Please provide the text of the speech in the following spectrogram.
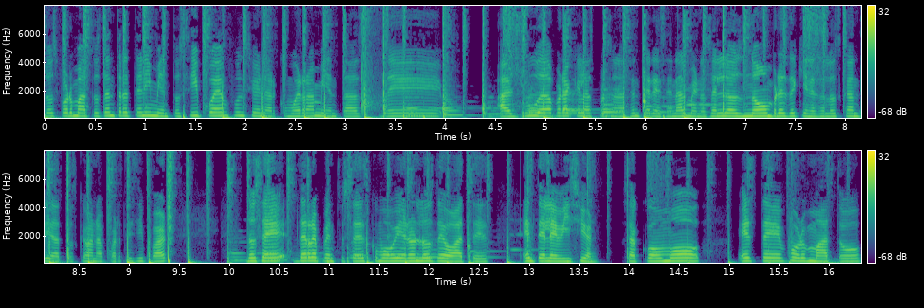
Los formatos de entretenimiento sí pueden funcionar como herramientas de ayuda para que las personas se interesen al menos en los nombres de quiénes son los candidatos que van a participar. No sé, de repente ustedes cómo vieron los debates en televisión, o sea, cómo este formato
